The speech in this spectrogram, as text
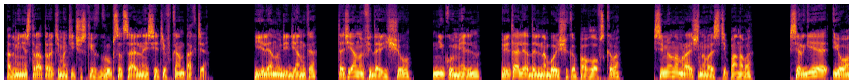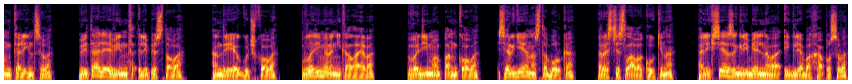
администратора тематических групп социальной сети ВКонтакте. Елену Диденко, Татьяну Федорищеву, Нику Мельн, Виталия Дальнобойщика Павловского, Семена Мрачного Степанова, Сергея Ион Калинцева, Виталия Винт Лепестова, Андрея Гучкова, Владимира Николаева, Вадима Панкова, Сергея Настабурка, Ростислава Кукина, Алексея Загребельного и Глеба Хапусова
